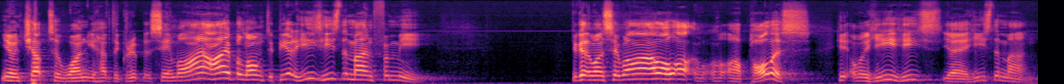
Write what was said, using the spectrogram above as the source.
You know, in chapter 1, you have the group that's saying, Well, I, I belong to Peter. He's, he's the man for me. You get the one say, Well, oh oh, oh, oh, Apollos, he, well, he, he's, yeah, he's the man.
